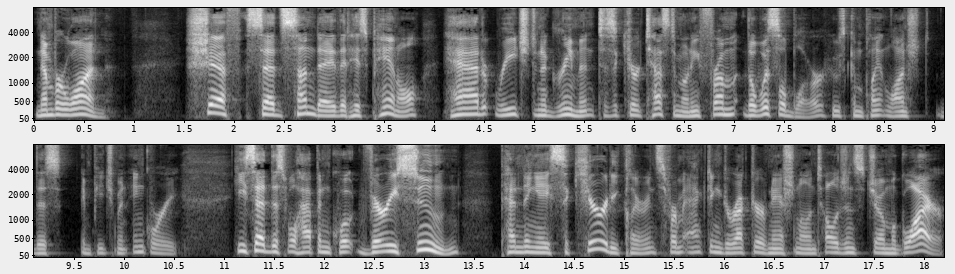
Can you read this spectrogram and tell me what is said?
Number one, Schiff said Sunday that his panel had reached an agreement to secure testimony from the whistleblower whose complaint launched this impeachment inquiry. He said this will happen, quote, very soon, pending a security clearance from acting director of national intelligence Joe Maguire.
